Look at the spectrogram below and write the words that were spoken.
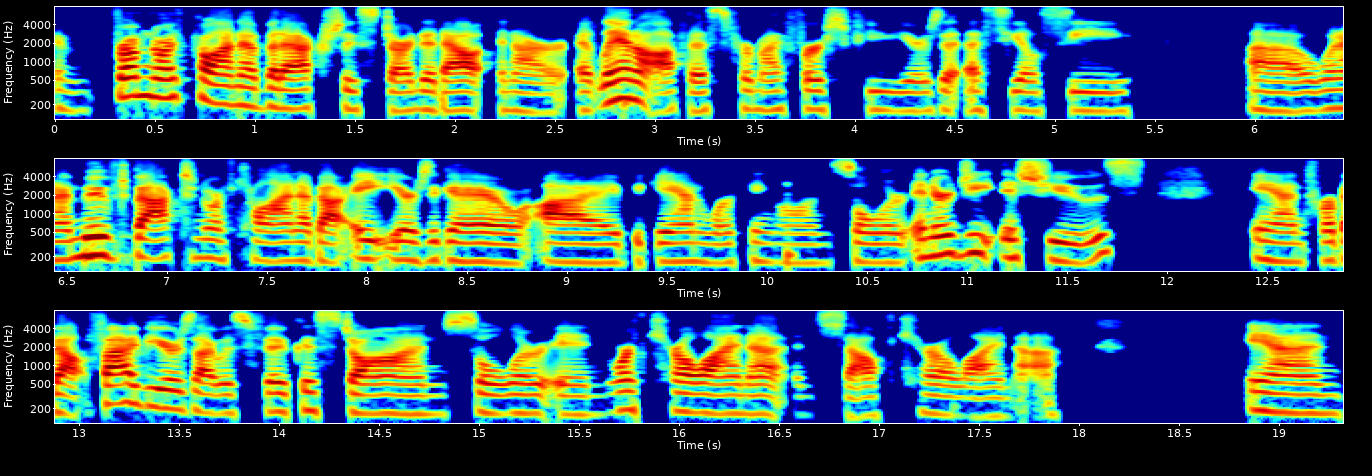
am from North Carolina, but I actually started out in our Atlanta office for my first few years at SELC. Uh, when I moved back to North Carolina about eight years ago, I began working on solar energy issues. And for about five years, I was focused on solar in North Carolina and South Carolina. And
